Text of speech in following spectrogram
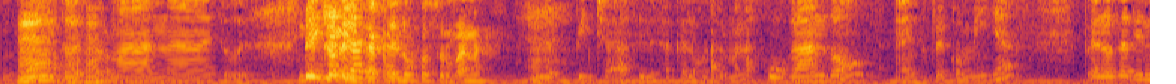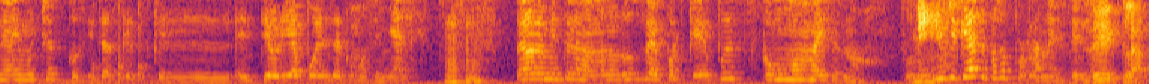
Un Mm, poquito de su ujú. hermana y todo eso. De Y hecho, le saca el ojo a su hermana. le pincha así le saca el ojo a su hermana jugando entre comillas pero o sea tiene hay muchas cositas que, que el- en teoría pueden ser como señales Ujú. Pero obviamente la mamá no los ve porque pues como mamá dices no pues, ni siquiera te pasa por la mente ¿no? Sí, claro.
